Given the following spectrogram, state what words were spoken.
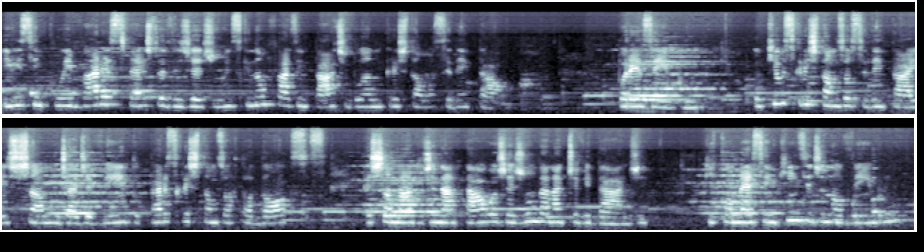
e isso inclui várias festas e jejuns que não fazem parte do ano cristão ocidental. Por exemplo, o que os cristãos ocidentais chamam de advento, para os cristãos ortodoxos, é chamado de Natal ou jejum da Natividade, que começa em 15 de novembro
